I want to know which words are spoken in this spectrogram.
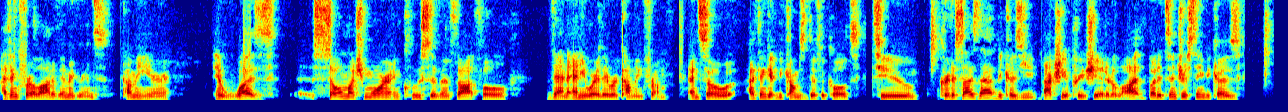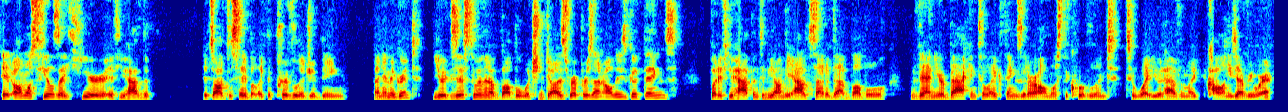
I think for a lot of immigrants coming here, it was so much more inclusive and thoughtful than anywhere they were coming from. And so I think it becomes difficult to criticize that because you actually appreciate it a lot. But it's interesting because it almost feels like here, if you have the, it's odd to say, but like the privilege of being an immigrant, you exist within a bubble which does represent all these good things. But if you happen to be on the outside of that bubble, then you're back into like things that are almost equivalent to what you would have in like colonies everywhere.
